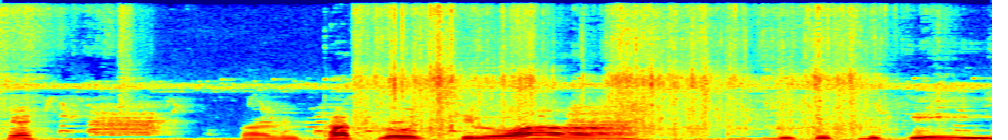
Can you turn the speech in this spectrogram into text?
Okay. Bali, tatlo sila. Dikit-dikit.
